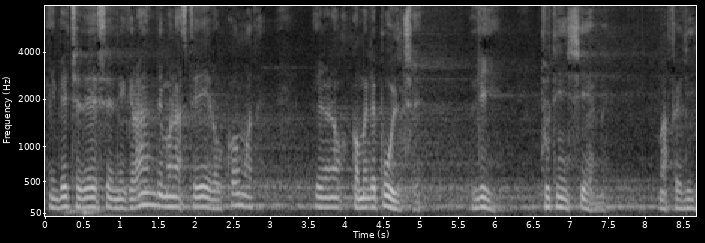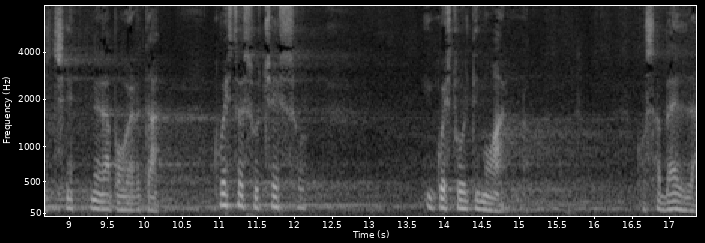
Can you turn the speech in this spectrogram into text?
E invece di essere nel grande monastero, comode, erano come le pulce, lì, tutti insieme, ma felici nella povertà. Questo è successo in quest'ultimo anno. Cosa bella.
